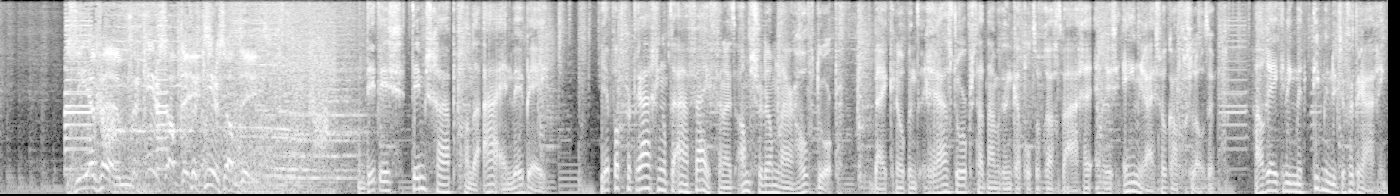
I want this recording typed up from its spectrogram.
ZFM, verkeersupdate. verkeersupdate. Dit is Tim Schaap van de ANWB. Je hebt wat vertraging op de A5 vanuit Amsterdam naar Hoofddorp. Bij knooppunt Raasdorp staat namelijk een kapotte vrachtwagen en er is één rijstrook afgesloten. Hou rekening met 10 minuten vertraging.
